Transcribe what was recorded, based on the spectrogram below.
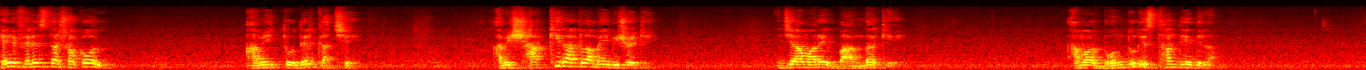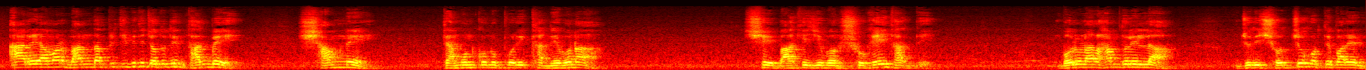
হে ফেরেস্তা সকল, আমি তোদের কাছে, আমি সাক্ষী রাখলাম এই বিষয়টি, যে আমার এই বান্দাকে আমার বন্ধুর স্থান দিয়ে দিলাম। আরে আমার বান্দা পৃথিবীতে যতদিন থাকবে, সামনে তেমন কোনো পরীক্ষা নেব না। সে বাকি জীবন সুখেই থাকবে। বলুন, আলহামদুলিল্লাহ, যদি সহ্য করতে পারেন,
